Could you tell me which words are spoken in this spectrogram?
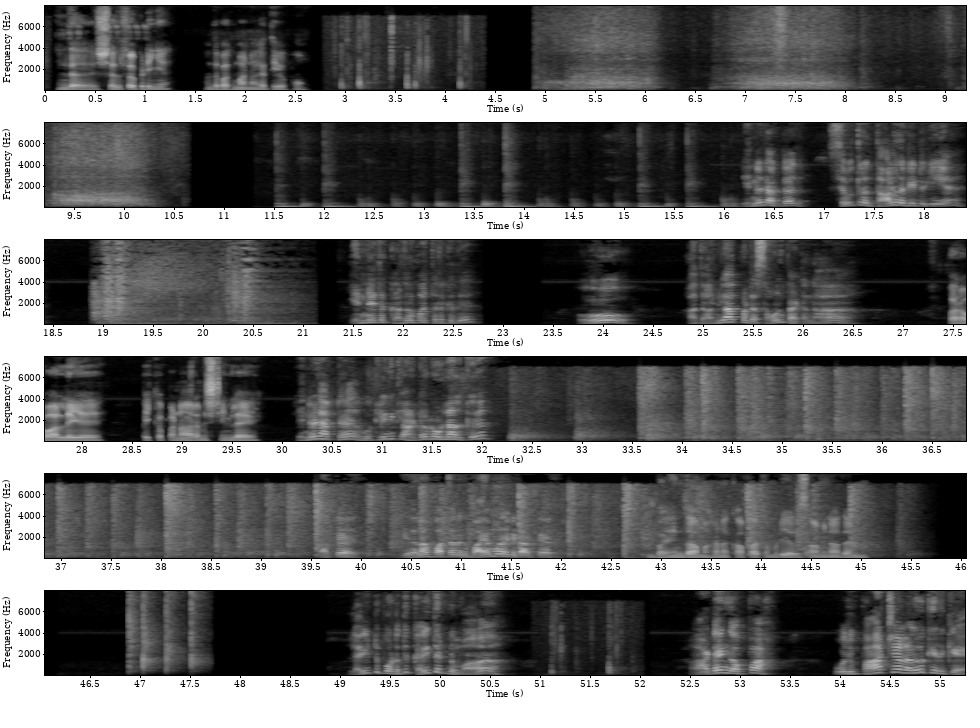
இந்த ஷெல்ஃபை பிடிங்க அந்த பக்கமாக நகர்த்தி வைப்போம். என்ன டாக்டர்? செவுத்துல தாளம் தட்டிட்டு இருக்கீங்க? என்ன ஏதோ கதவு மாதிரி திறக்குது? ஓ அது அன்லாக் பண்ற சவுண்ட் பேட்டர்னா பரவாயில்லையே. பிக்கப் பண்ண ஆரம்பிச்சிட்டிங்களே. என்ன டாக்டர்? உங்க கிளினிக்ல அண்டர் கிரவுண்ட்லாம் இருக்கு? டாக்டர் இதெல்லாம் பார்த்தா எனக்கு பயமா இருக்கு டாக்டர். பயந்தா மகனை காப்பாற்ற முடியாது சாமிநாதன். லைட்டு போடுறது கை தட்டணுமா? அடேங்க அப்பா ஒரு பாற்றியால் அளவுக்கு இருக்கே.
